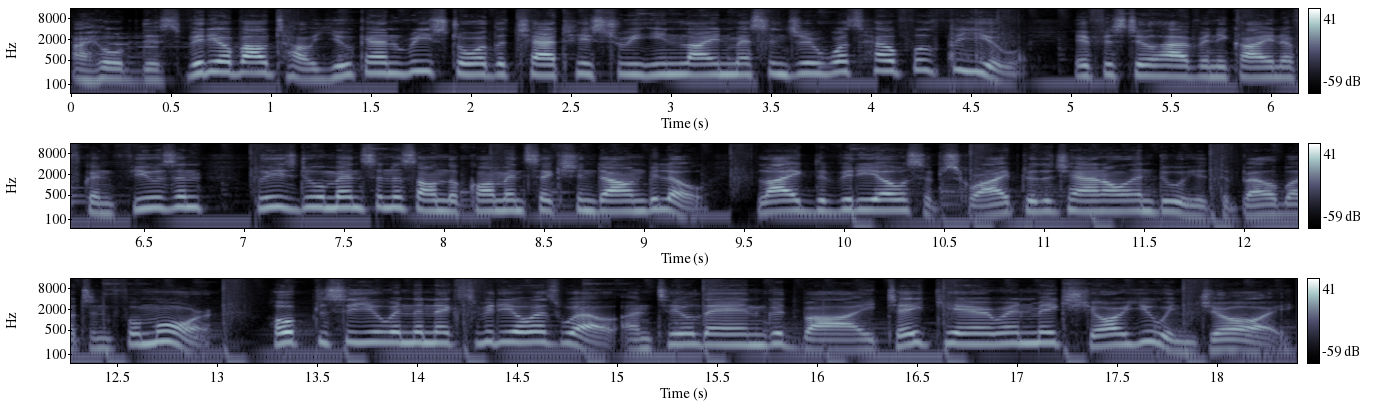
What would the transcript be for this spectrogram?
I hope this video about how you can restore the chat history in Line Messenger was helpful for you. If you still have any kind of confusion, please do mention us on the comment section down below. Like the video, subscribe to the channel and do hit the bell button for more. Hope to see you in the next video as well. Until then, goodbye, take care and make sure you enjoy.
